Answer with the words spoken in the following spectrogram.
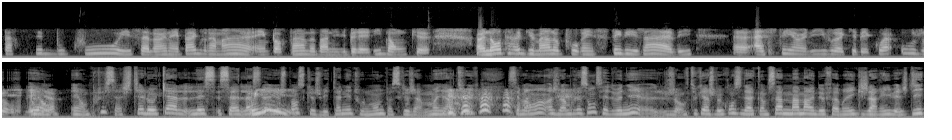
participent beaucoup et ça a un impact vraiment important dans les librairies. Donc un autre argument pour inciter les gens à aller euh, acheter un livre québécois aujourd'hui. Et, en plus, acheter local. Là, je pense que je vais tanner tout le monde parce que moi, il y a un truc. c'est vraiment, j'ai l'impression que c'est devenu, euh, en tout cas, je le considère comme ça, ma marque de fabrique. J'arrive et je dis,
